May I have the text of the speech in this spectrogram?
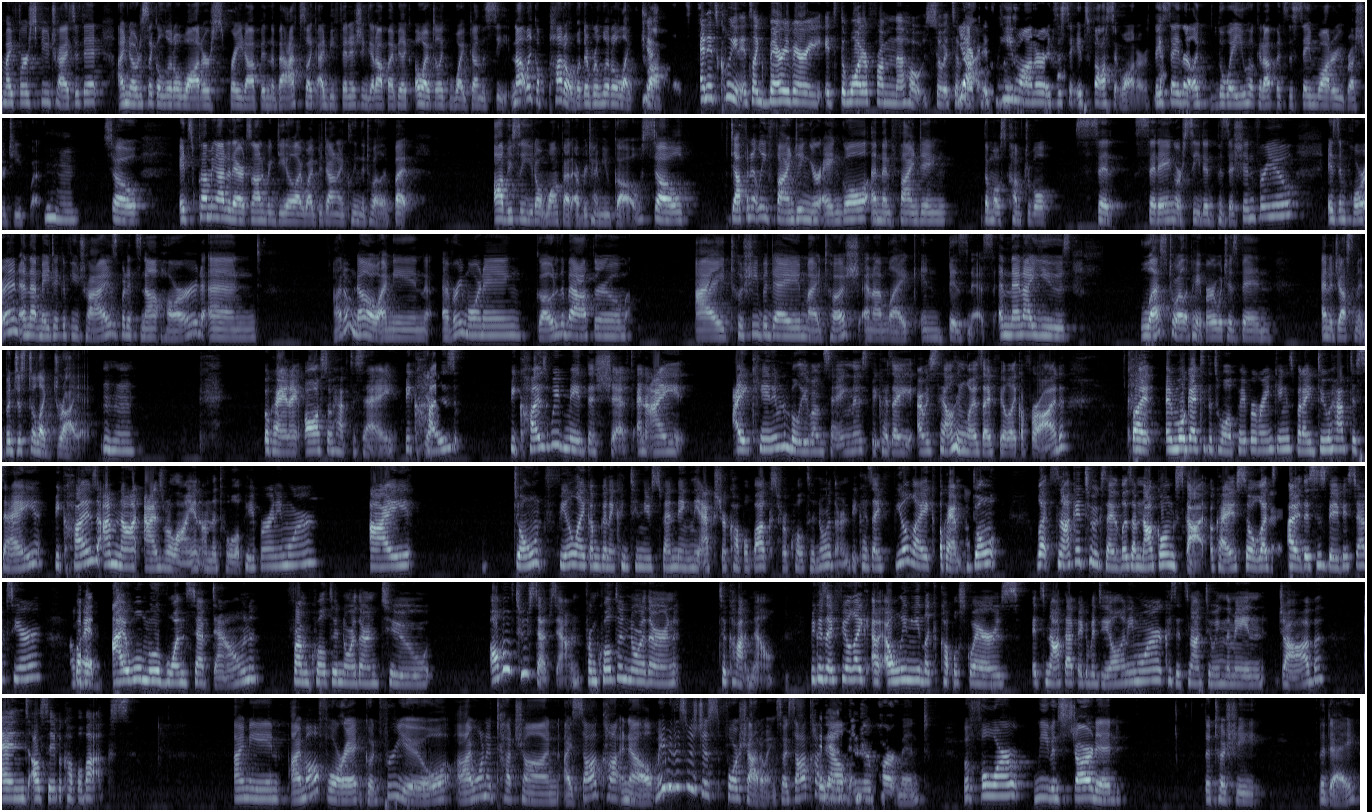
my first few tries with it, I noticed like a little water sprayed up in the back. So like I'd be finished and get up, I'd be like, oh, I have to like wipe down the seat. Not like a puddle, but there were little like Yeah. droplets. And it's clean. It's like very, very it's the water from the hose. So it's a yeah, very it's clean water. It's the sa- it's faucet water. They Yeah. say that like the way you hook it up, it's the same water you brush your teeth with. hmm So it's coming out of there. It's not a big deal. I wiped it down and I cleaned the toilet. But obviously, you don't want that every time you go. So definitely finding your angle and then finding the most comfortable sit sitting or seated position for you is important and that may take a few tries but it's not hard and i don't know i mean every morning go to the bathroom i tushy bidet my tush and i'm like in business and then i use less toilet paper which has been an adjustment but just to like dry it Mm-hmm. Okay, and I also have to say because because we've made this shift, and I I can't even believe I'm saying this because I I was telling Liz I feel like a fraud. But and we'll get to the toilet paper rankings, but I do have to say because I'm not as reliant on the toilet paper anymore, I don't feel like I'm going to continue spending the extra couple bucks for Quilted Northern because I feel like okay, don't let's not get too excited, Liz. I'm not going Scott. Okay, so let's. I, this is baby steps here, okay but I will move one step down from Quilted Northern to. I'll move two steps down from Quilted Northern to Cottonelle because I feel like I only need like a couple squares. It's not that big of a deal anymore because it's not doing the main job, and I'll save a couple bucks. I mean, I'm all for it. Good for you. I want to touch on. I saw Cottonelle. Maybe this was just foreshadowing. So I saw Cottonelle in your apartment before we even started the Tushy the day.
